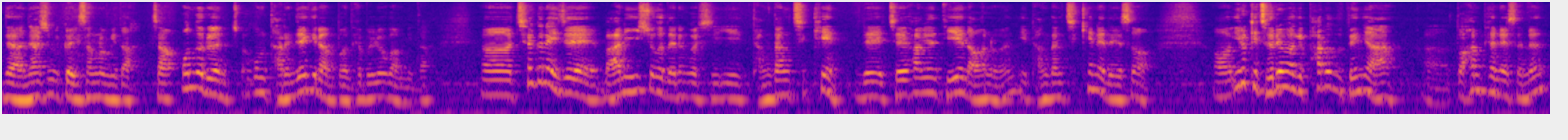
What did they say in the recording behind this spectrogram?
네 안녕하십니까. 이상로입니다. 자 오늘은 조금 다른 얘기를 한번 해보려고 합니다. 어, 최근에 이제 많이 이슈가 되는 것이 이 당당치킨. 네, 제 화면 뒤에 나오는 이 당당치킨에 대해서 어, 이렇게 저렴하게 팔아도 되냐? 어, 또 한편에서는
